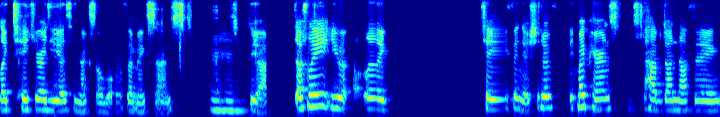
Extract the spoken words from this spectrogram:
like take your idea to the next level. If that makes sense Mhm. yeah definitely you like take the initiative like my parents have done nothing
